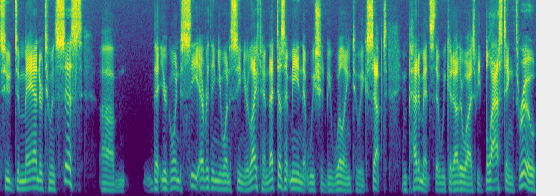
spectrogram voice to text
to demand or to insist um, that you're going to see everything you want to see in your lifetime. That doesn't mean that we should be willing to accept impediments that we could otherwise be blasting through.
